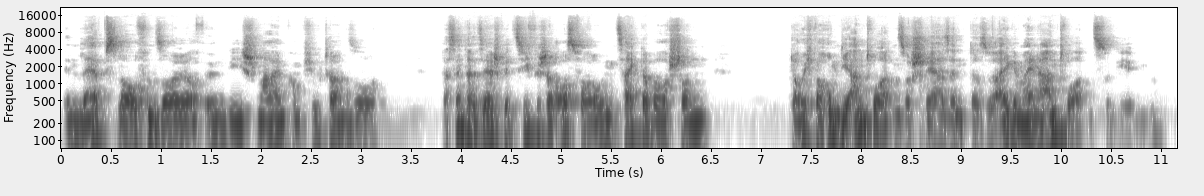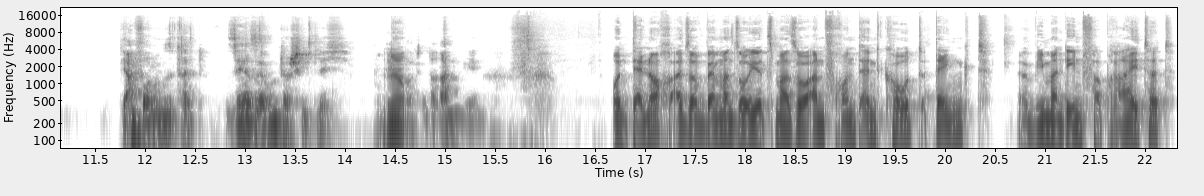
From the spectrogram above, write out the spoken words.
in Labs laufen soll, auf irgendwie schmalen Computern so. Das sind halt sehr spezifische Herausforderungen, zeigt aber auch schon, glaube ich, warum die Antworten so schwer sind, da so allgemeine Antworten zu geben. Die Anforderungen sind halt sehr, sehr unterschiedlich, wie ja. Leute da rangehen. Und dennoch, also wenn man so jetzt mal so an Frontend-Code denkt, äh, wie man den verbreitet,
